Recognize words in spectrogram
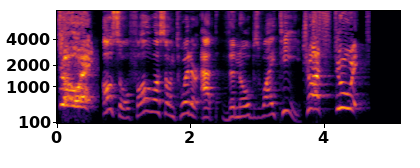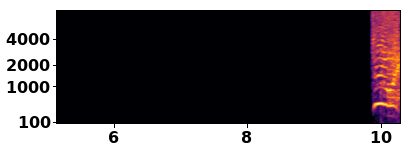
do it! Also, follow us on Twitter at TheNobzYT. Just do it! Do it!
